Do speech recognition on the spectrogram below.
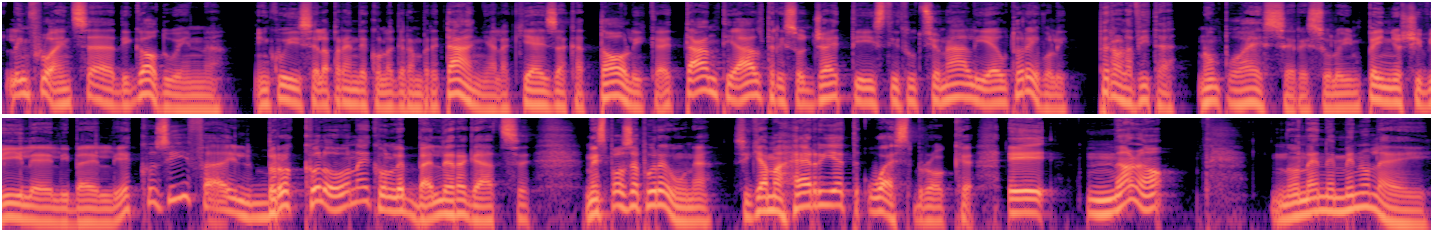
l'influenza di Godwin, in cui se la prende con la Gran Bretagna, la Chiesa cattolica e tanti altri soggetti istituzionali e autorevoli. Però la vita non può essere solo impegno civile e libelli, e così fa il broccolone con le belle ragazze. Ne sposa pure una, si chiama Harriet Westbrook, e no, no, non è nemmeno lei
